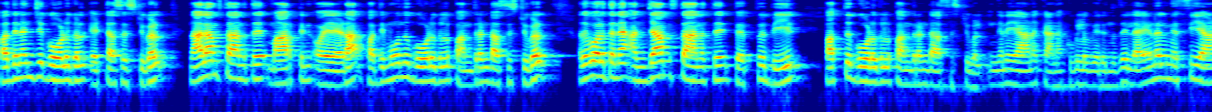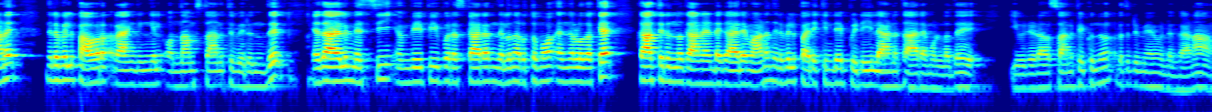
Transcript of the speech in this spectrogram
പതിനഞ്ച് ഗോളുകൾ എട്ട് അസിസ്റ്റുകൾ. നാലാം സ്ഥാനത്ത് മാർട്ടിൻ ഒയേഡ. പതിമൂന്ന് ഗോളുകൾ പന്ത്രണ്ട് അസിസ്റ്റുകൾ. അതുപോലെ തന്നെ അഞ്ചാം സ്ഥാനത്ത് പെപ്പ് ബീൽ. പത്ത് ഗോളുകൾ പന്ത്രണ്ട് അസിസ്റ്റുകൾ. ഇങ്ങനെയാണ് കണക്കുകൾ വരുന്നത്. ലയണൽ മെസ്സിയാണ് നിലവിൽ പവർ റാങ്കിങ്ങിൽ ഒന്നാം സ്ഥാനത്ത് വരുന്നത്. ഏതായാലും മെസ്സി എം വി പി പുരസ്കാരം നിലനിർത്തുമോ എന്നുള്ളതൊക്കെ കാത്തിരുന്നു കാണേണ്ട കാര്യമാണ്. നിലവിൽ പരിക്കിന്റെ പിടിയിലാണ് താരമുള്ളത്. ഈ വീഡിയോ അവസാനിപ്പിക്കുന്നു. അടുത്തിട്ട് വീണ്ടും കാണാം.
